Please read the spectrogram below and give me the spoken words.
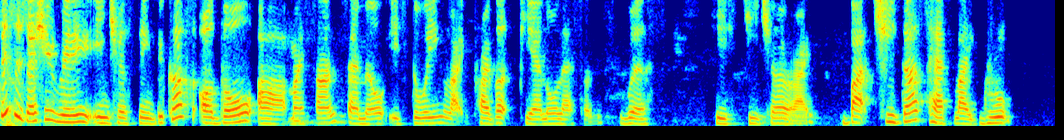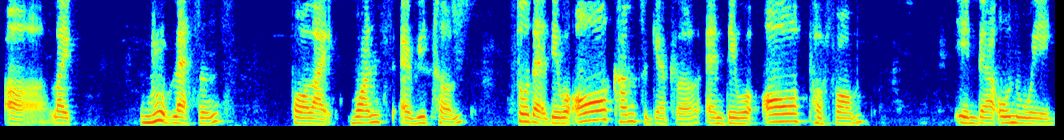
This is actually really interesting because although uh, my son Samuel is doing like private piano lessons with his teacher, right? But she does have like group, uh, like group lessons for like once every term, so that they will all come together and they will all perform in their own way.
